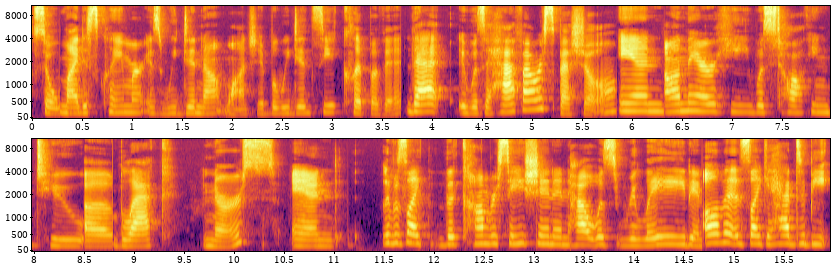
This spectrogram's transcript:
so my disclaimer is we did not watch it, but we did see a clip of it. That it was a half hour special. And on there, he was talking to a black nurse and it was like the conversation and how it was relayed and all of it is like it had to be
